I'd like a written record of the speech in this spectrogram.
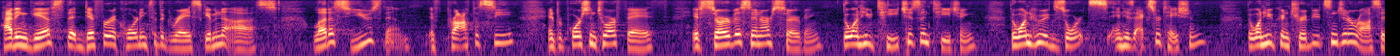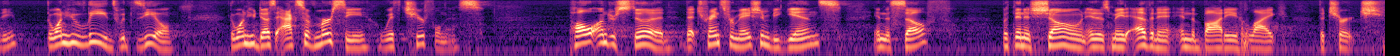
Having gifts that differ according to the grace given to us, let us use them. If prophecy, in proportion to our faith, if service in our serving, the one who teaches in teaching, the one who exhorts in his exhortation, the one who contributes in generosity, the one who leads with zeal, the one who does acts of mercy with cheerfulness. Paul understood that transformation begins in the self, but then is shown, it is made evident in the body like the church,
